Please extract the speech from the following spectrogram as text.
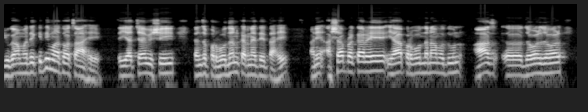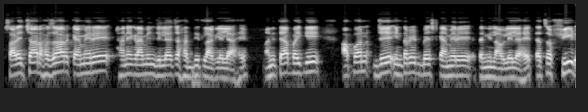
युगामध्ये किती महत्त्वाचा आहे तर याच्याविषयी त्यांचं प्रबोधन करण्यात येत आहे. आणि अशा प्रकारे ह्या प्रबोधनामधून आज जवळजवळ साडेचार हजार कॅमेरे ठाणे ग्रामीण जिल्ह्याच्या हद्दीत लागलेले आहे. आणि त्यापैकी आपण जे इंटरनेट बेस्ड कॅमेरे त्यांनी लावलेले आहेत त्याचं फीड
